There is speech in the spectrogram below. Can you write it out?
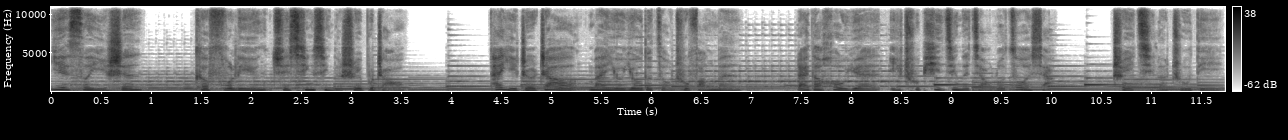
夜色已深，可茯苓却清醒的睡不着。他倚着杖，慢悠悠地走出房门，来到后院一处僻静的角落坐下，吹起了竹笛。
